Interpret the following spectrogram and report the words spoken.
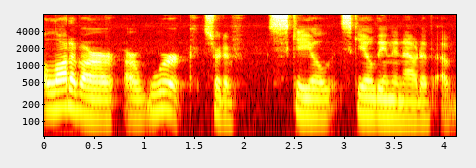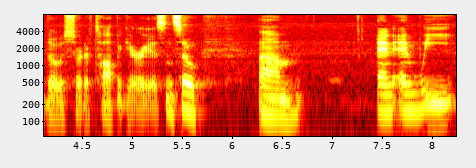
a, lot of our our work sort of scaled scaled in and out of, of those sort of topic areas. And so um and and we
